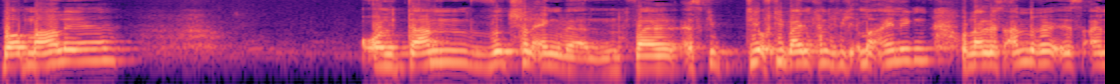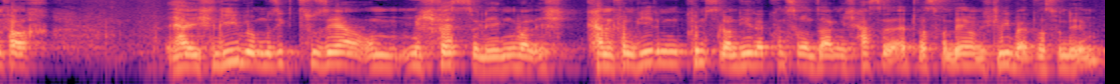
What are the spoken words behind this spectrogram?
Bob Marley, und dann wird es schon eng werden, weil es gibt, die, auf die beiden kann ich mich immer einigen und alles andere ist einfach ja, ich liebe Musik zu sehr, um mich festzulegen, weil ich kann von jedem Künstler und jeder Künstlerin sagen, ich hasse etwas von dem und ich liebe etwas von dem.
